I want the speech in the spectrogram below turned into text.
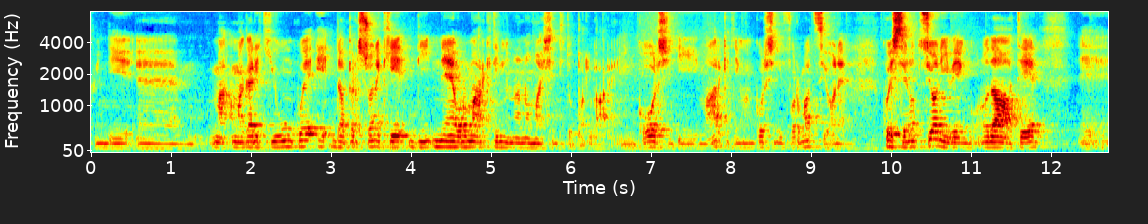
quindi eh, ma magari chiunque e da persone che di neuromarketing non hanno mai sentito parlare. In corsi di marketing o in corsi di formazione queste nozioni vengono date eh,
